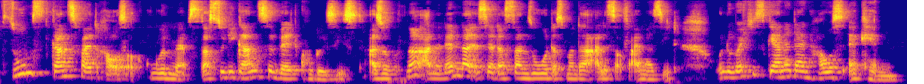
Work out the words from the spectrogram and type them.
zoomst ganz weit raus auf Google Maps, dass du die ganze Weltkugel siehst. Also ne, alle Länder ist ja das dann so, dass man da alles auf einmal sieht. Und du möchtest gerne dein Haus erkennen.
